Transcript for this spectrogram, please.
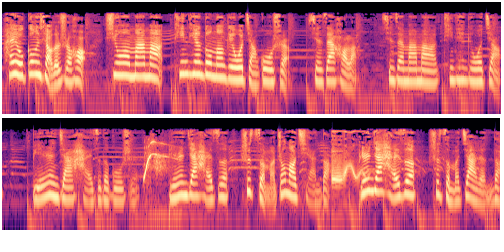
还有更小的时候，希望妈妈天天都能给我讲故事。现在好了，现在妈妈天天给我讲别人家孩子的故事。别人家孩子是怎么挣到钱的？别人家孩子是怎么嫁人的？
